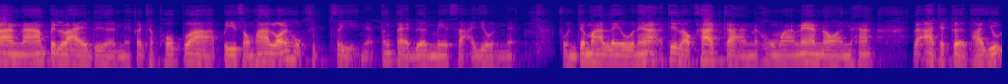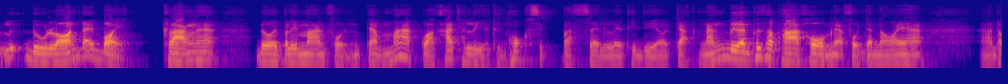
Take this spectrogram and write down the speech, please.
การณ์น้ำเป็นรายเดือนเนี่ยก็จะพบว่าปี 2564 เนี่ยตั้งแต่เดือนเมษายนเนี่ยฝนจะมาเร็วนี่ยที่เราคาดการณ์นะคงมาแน่นอนนะฮะและอาจจะเกิดพายุฤดูร้อนได้บ่อยครั้งนะฮะโดยปริมาณฝนจะมากกว่าค่าเฉลี่ยถึง 60%เลยทีเดียว จากนั้นเดือนพฤษภาคมเนี่ยฝนจะน้อยฮะด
